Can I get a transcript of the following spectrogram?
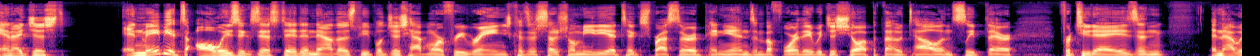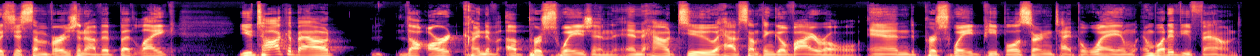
And I just, and maybe it's always existed and now those people just have more free range because there's social media to express their opinions and before they would just show up at the hotel and sleep there for 2 days and and that was just some version of it. But like you talk about the art kind of of persuasion and how to have something go viral and persuade people a certain type of way. And, and what have you found?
